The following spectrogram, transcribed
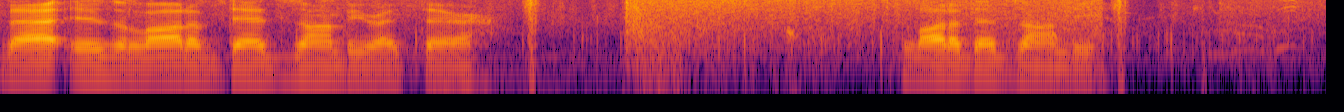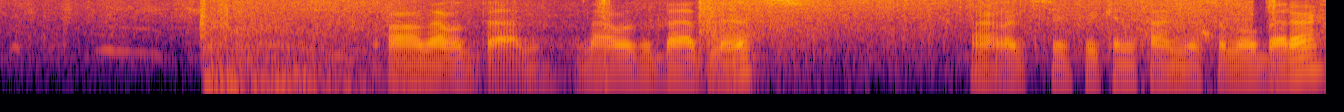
That is a lot of dead zombie right there. A lot of dead zombie. Oh, that was bad. That was a bad miss. Alright, let's see if we can time this a little better.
